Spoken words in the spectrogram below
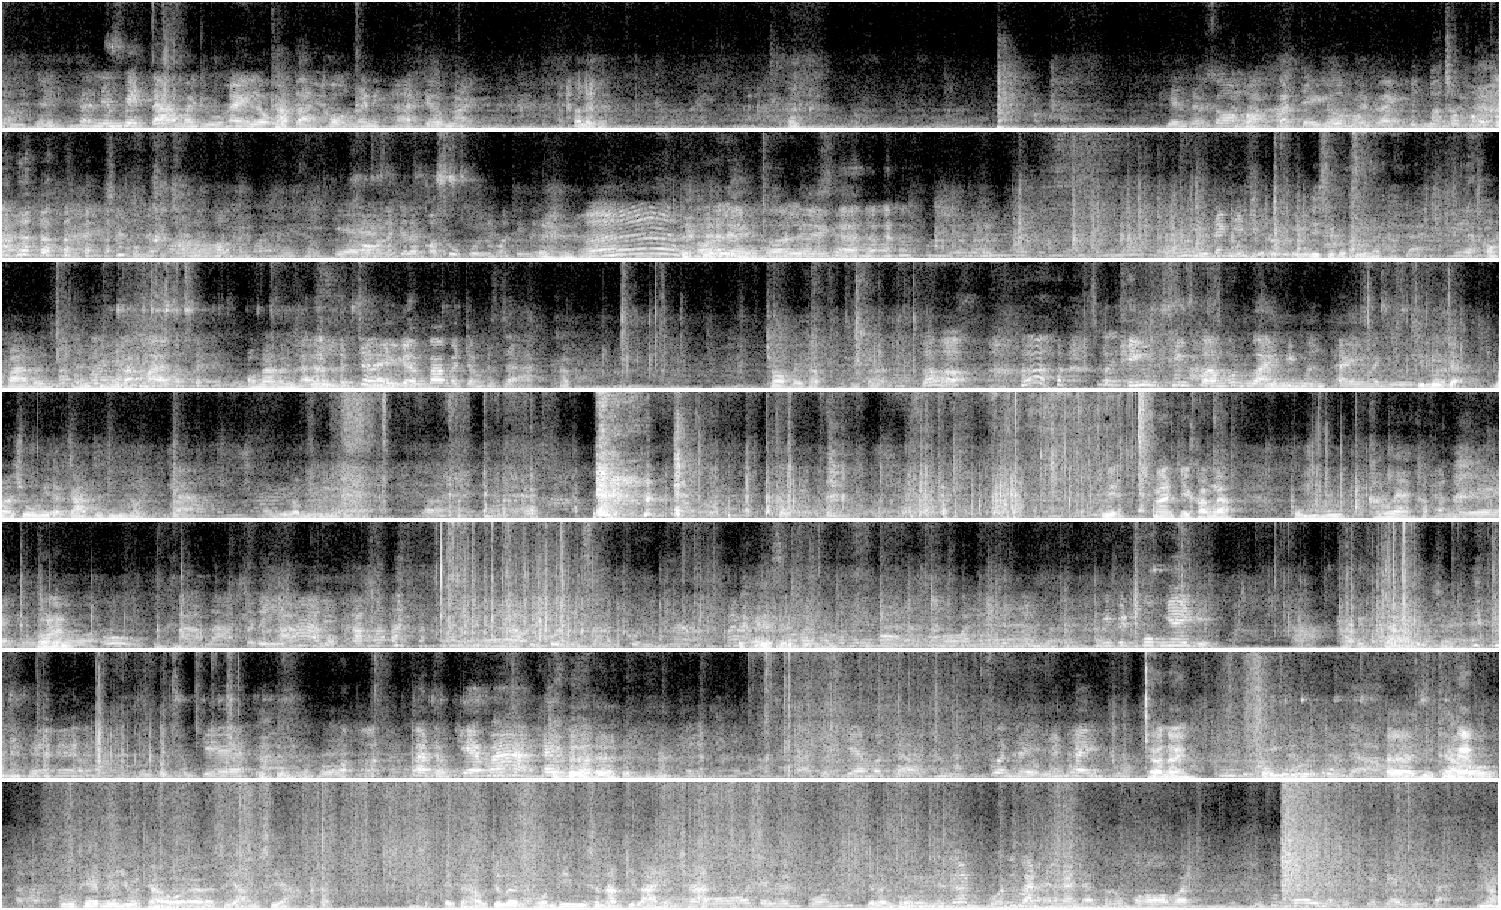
ท่านยังเมตตามาอยู่ให้แล้วคโอรับ กาสทองนั่นนี่หาเจอไหมอะไรนะ ขียนแล้วซ่องอะปัจจัยร่วมกันไว้ร่วมชอบของไว้ข้างอ๋อมีเท่าขอแล้วก็ได้ขอถูกหวยรางวัลที่หนึ่งขอเลยขอเลยค่ะโอ้มาอยู่ตั้งยี่สิบกว่าปียี่สิบกว่าปีแล้วครับค่ะของป้ามันอยู่ที่นี่ป้ามาเอามากับหลวงปู่ใช่ค่ะป้าประจำภาษาครับ ชอบไหมครับคุณป้าก็ทิ้งทิ้งความวุ่นวายที่เมืองไทยมาอยู่ที่นี่จะมาช่วงนี้อากาศจะดีหน่อยค่ะ มาอยู่ที่นี่ก็นี่มากี่ครั้งแล้ว ผมครั้งแรกครับ ครั้งแรกตรงนั้นโอ้สามละสี่ห้าหกครั้งแล้วนะเราเป็นคนหนึ่งสามคนหนึ่งห้าไม่ไม่ไม่เขาก็ไม่ได้มาอันนั้นวันก็ไม่ได้มานี่เป็นกุ๊กใหญ่ดิค่ะครับใช่ใช่นี่เป็นเถาแก่โอ้โหป้าเถาแก่มาใครดูป้าเถาแก่มากับส่วนใดยังใครเธอไหน ผมเอ่ออยู่แถวกรุงเทพนี่อยู่แถวเอ่อสยามสยามครับไอแถวเจริญผลที่มีสนามกีฬาแห่งชาติโอ้ครับเจริญผล เจริญผลเจริญผลวันอันนั้นนะหลวงพ่อวันหลวงพ่อบูเนี่ยก็ใกล้ๆอยู่ค่ะครับ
